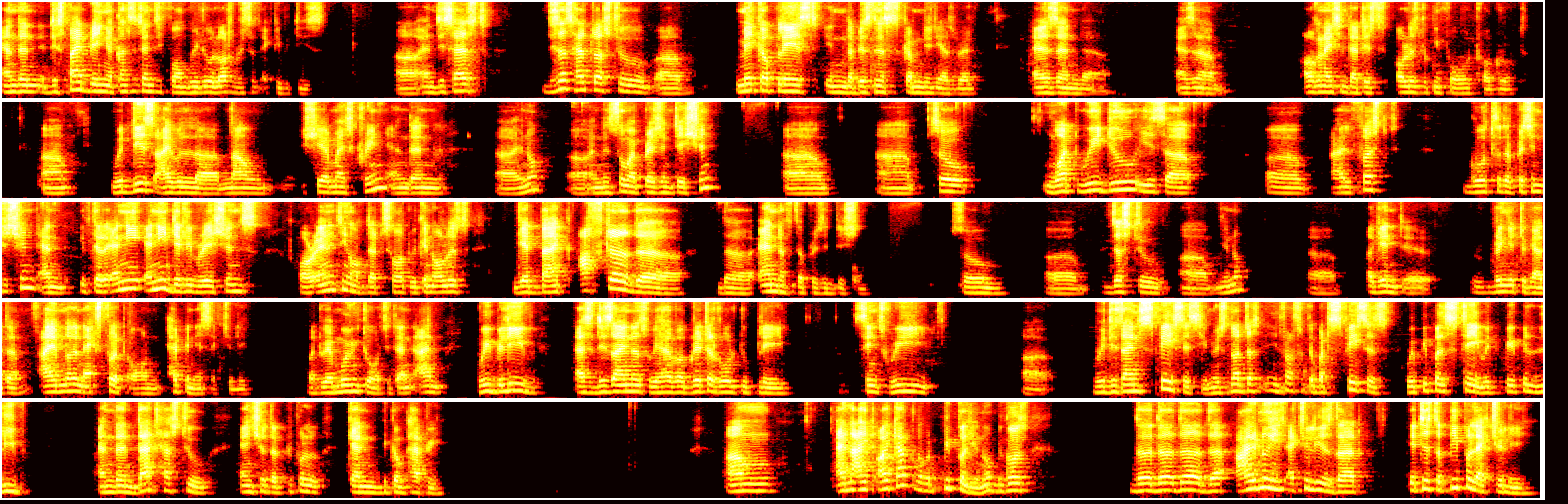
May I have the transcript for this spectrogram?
and then despite being a consultancy firm, we do a lot of research activities. Uh, and this has, this has helped us to uh, make a place in the business community as well as an uh, as a organization that is always looking forward for growth. Um, with this, I will uh, now share my screen and then, uh, you know, uh, and then show my presentation. Um, so what we do is uh, uh, I'll first go through the presentation and if there are any any deliberations or anything of that sort we can always get back after the the end of the presentation. So uh, just to um, you know uh, again to bring it together. I am not an expert on happiness actually but we are moving towards it. And and we believe as designers we have a greater role to play since we uh, we design spaces you know it's not just infrastructure but spaces where people stay where people live. And then that has to ensure that people can become happy. Um and i i talked about people you know because the the the, the irony is actually is that it is the people actually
